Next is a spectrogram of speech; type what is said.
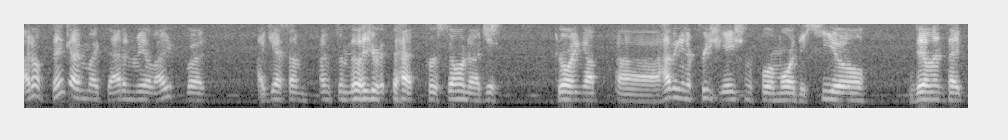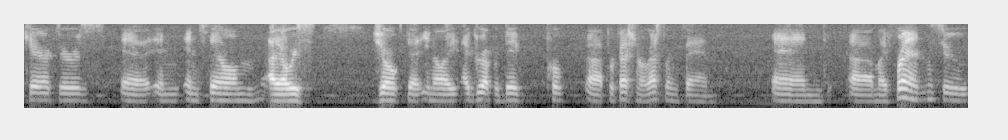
I don't think I'm like that in real life, but I guess I'm I'm familiar with that persona. Just growing up, uh, having an appreciation for more the heel villain type characters uh, in in film. I always joke that you know I, I grew up a big pro, uh, professional wrestling fan, and uh, my friends who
